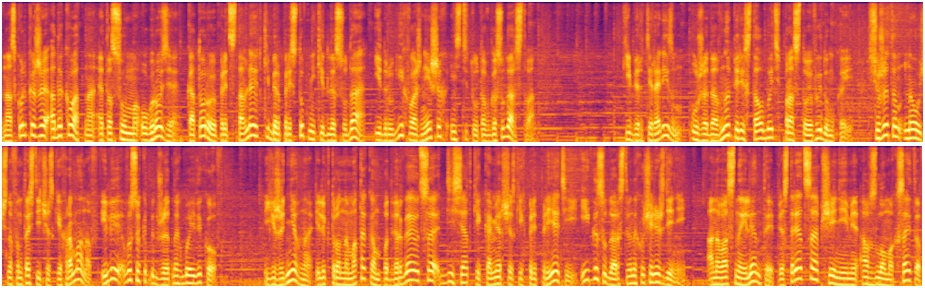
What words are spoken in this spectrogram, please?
Насколько же адекватна эта сумма угрозе, которую представляют киберпреступники для суда и других важнейших институтов государства? Кибертерроризм уже давно перестал быть простой выдумкой, сюжетом научно-фантастических романов или высокобюджетных боевиков. Ежедневно электронным атакам подвергаются десятки коммерческих предприятий и государственных учреждений, а новостные ленты пестрят сообщениями о взломах сайтов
